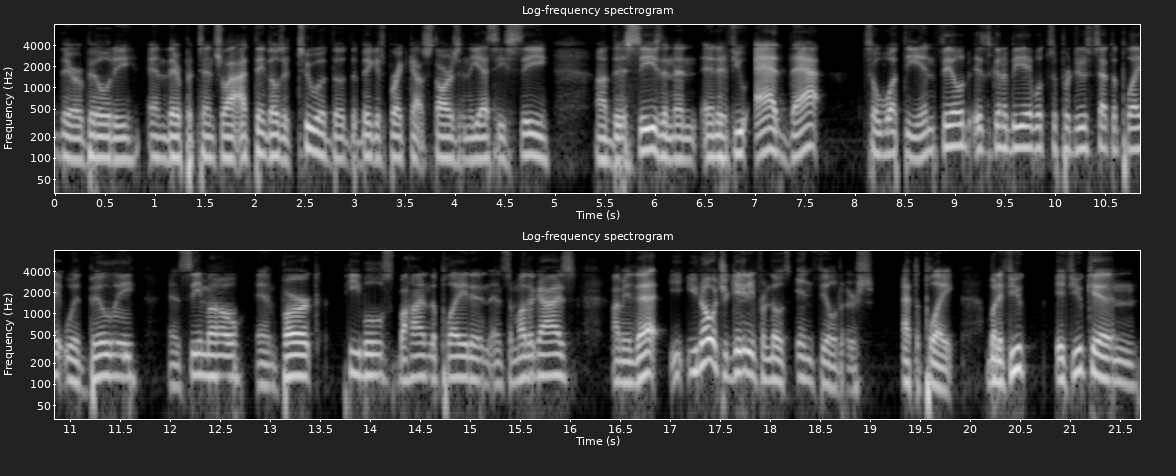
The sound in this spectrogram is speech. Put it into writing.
their ability and their potential. I, I think those are two of the, the biggest breakout stars in the SEC uh, this season. And, and if you add that to what the infield is going to be able to produce at the plate with Billy and Simo and Burke, Peebles behind the plate, and, and some other guys. I mean that you know what you're getting from those infielders at the plate. But if you if you can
